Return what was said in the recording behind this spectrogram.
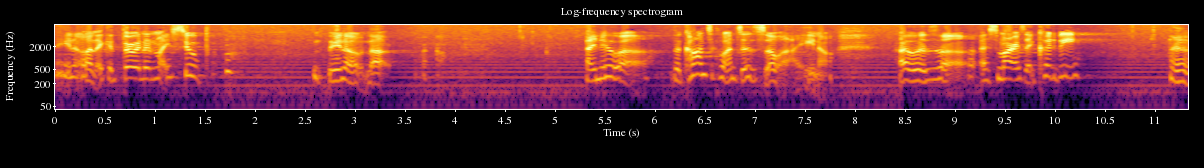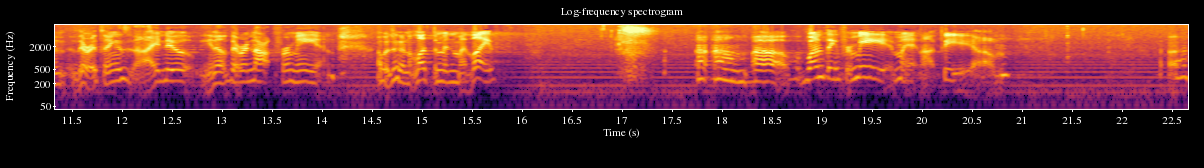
you know, and I could throw it in my soup. You know, not, I knew uh, the consequences, so I, you know, I was uh, as smart as I could be. And there were things I knew, you know, they were not for me, and I wasn't going to let them in my life. Um, uh, one thing for me, it might not be, um, uh,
